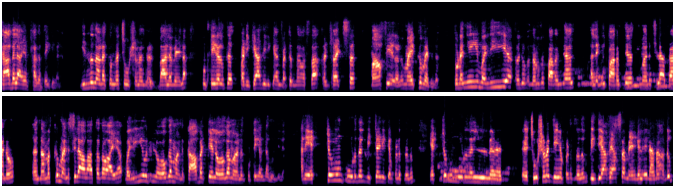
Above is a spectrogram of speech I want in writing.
കാതലായ ഭാഗത്തേക്ക് വരാം. ഇന്ന് നടക്കുന്ന ചൂഷണങ്ങൾ ബാലവേല കുട്ടികൾക്ക് പഠിക്കാതിരിക്കാൻ പറ്റുന്ന അവസ്ഥ ഡ്രഗ്സ് മാഫിയകൾ മയക്കുമരുന്ന് തുടങ്ങിയ ഈ വലിയ ഒരു നമുക്ക് പറഞ്ഞാൽ അല്ലെങ്കിൽ പറഞ്ഞ് മനസ്സിലാക്കാനോ നമുക്ക് മനസ്സിലാവാത്തതോ ആയ വലിയൊരു ലോകമാണ് കാപട്യ ലോകമാണ് കുട്ടികളുടെ മുന്നിൽ അത് ഏറ്റവും കൂടുതൽ വിറ്റഴിക്കപ്പെടുന്നതും ഏറ്റവും കൂടുതൽ ചൂഷണം ചെയ്യപ്പെടുന്നതും വിദ്യാഭ്യാസ മേഖലയിലാണ്. അതും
